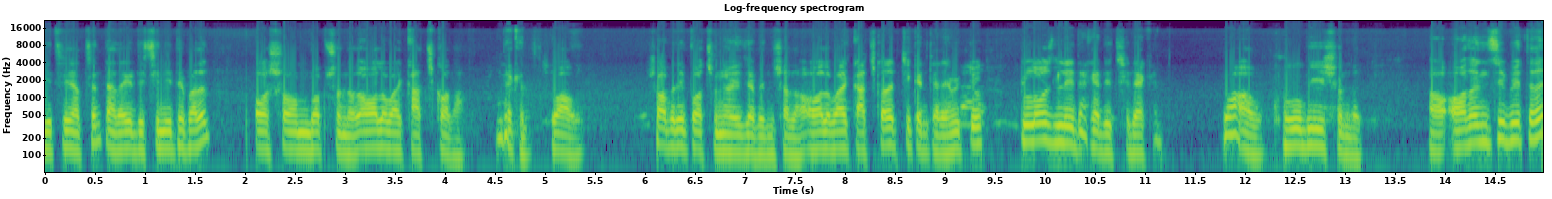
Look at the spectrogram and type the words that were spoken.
নিতে যাচ্ছেন, তারা এই ডিসি নিতে পারেন। অসম্ভব সুন্দর অল ওভার কাজ করা। দেখেন, ওয়াও। সবারই পছন্দ হয়ে যাবে ইনশাল্লাহ অল ওভার কাজ করা চিকেন কারি। আমি একটু ক্লোজলি দেখা দিচ্ছি, দেখেন। ওয়াও, খুবই সুন্দর। অরেঞ্জের ভিতরে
